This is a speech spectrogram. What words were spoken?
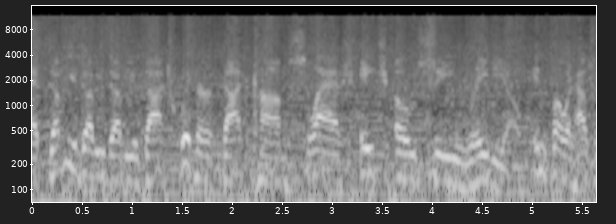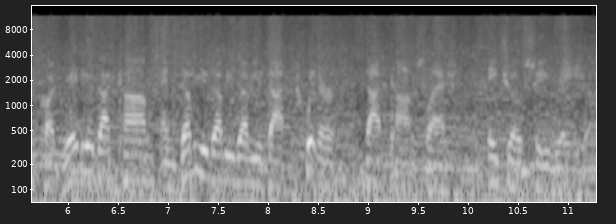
at www.twitter.com slash HOC radio. Info at houseofcardsradio.com and www.twitter.com slash HOC radio.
